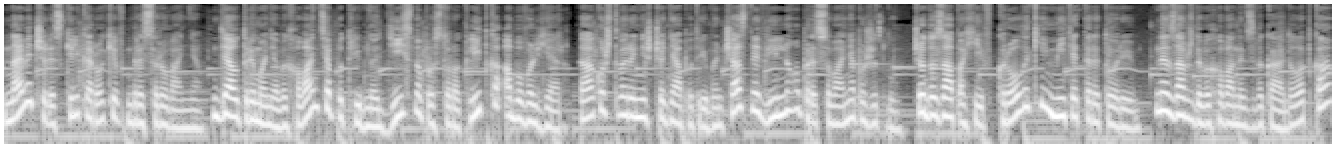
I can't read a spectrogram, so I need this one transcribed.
навіть через кілька років дресирування. Для утримання вихованця потрібно дійсно простора клітка або вольєр. Також тварині щодня потрібен час для вільного пересування по житлу. Щодо запахів, кролики мітять територію. Не завжди вихованець звикає до лотка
